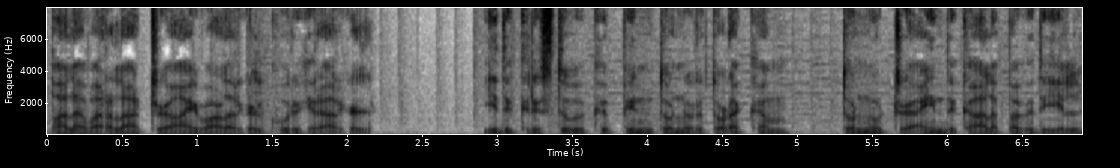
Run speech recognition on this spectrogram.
பல வரலாற்று ஆய்வாளர்கள் கூறுகிறார்கள். இது கிறிஸ்துவுக்கு பின் தொண்ணூறு தொடக்கம் தொன்னூற்று ஐந்து காலப்பகுதியில்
